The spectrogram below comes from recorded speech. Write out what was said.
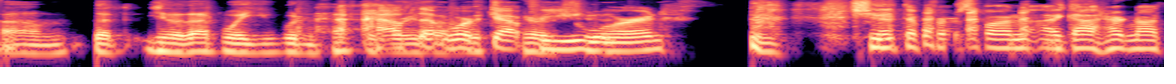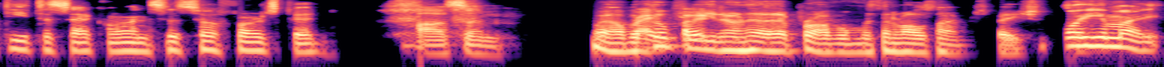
Um, that you know, that way you wouldn't have to. How'd that work out for you, Warren? she ate the first one. I got her not to eat the second one. So so far it's good. Awesome. Well, but right, hopefully but, you don't have that problem with an Alzheimer's patient. Well, you might.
